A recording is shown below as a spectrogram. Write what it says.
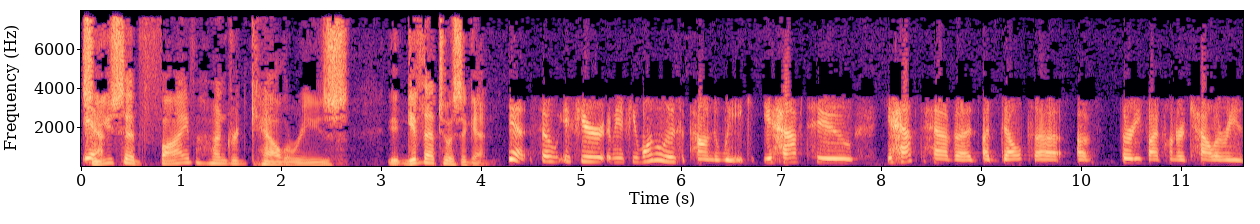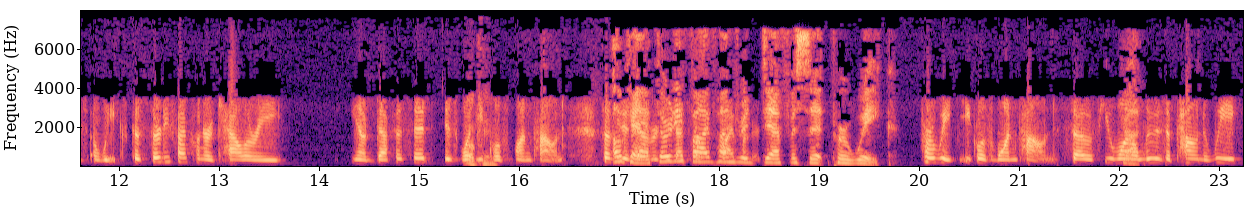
So Yeah. you said 500 calories. Give that to us again. Yeah. So if you're, I mean, if you want to lose a pound a week, you have to you have to have a, a delta of 3,500 calories a week because 3,500 calorie you know deficit is what Okay. equals one pound. So if Okay, average it, that's about 3,500 500 deficit per week. per week equals one pound. So if you want to lose a pound a week,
